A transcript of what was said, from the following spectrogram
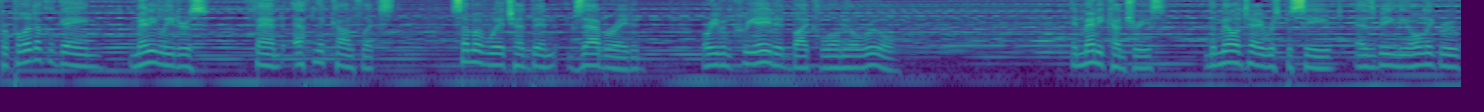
For political gain, many leaders fanned ethnic conflicts some of which had been exacerbated or even created by colonial rule. In many countries, the military was perceived as being the only group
